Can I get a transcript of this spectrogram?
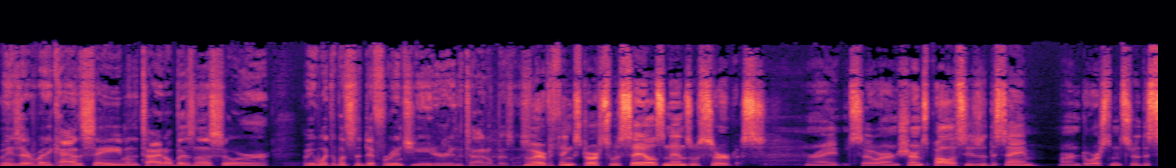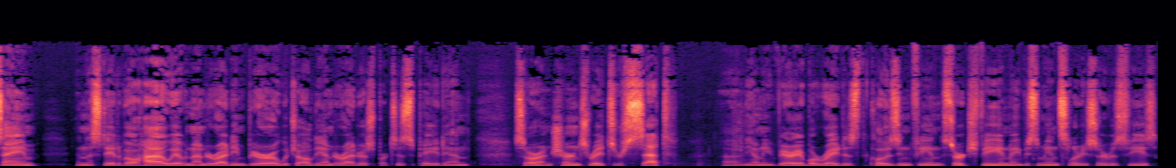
I mean, is everybody kind of the same in the title business, or I mean, what, what's the differentiator in the title business? Well, everything starts with sales and ends with service, right? So, our insurance policies are the same, our endorsements are the same. In the state of Ohio, we have an underwriting bureau, which all the underwriters participate in. So, our insurance rates are set. Uh, the only variable rate is the closing fee and the search fee, and maybe some ancillary service fees.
